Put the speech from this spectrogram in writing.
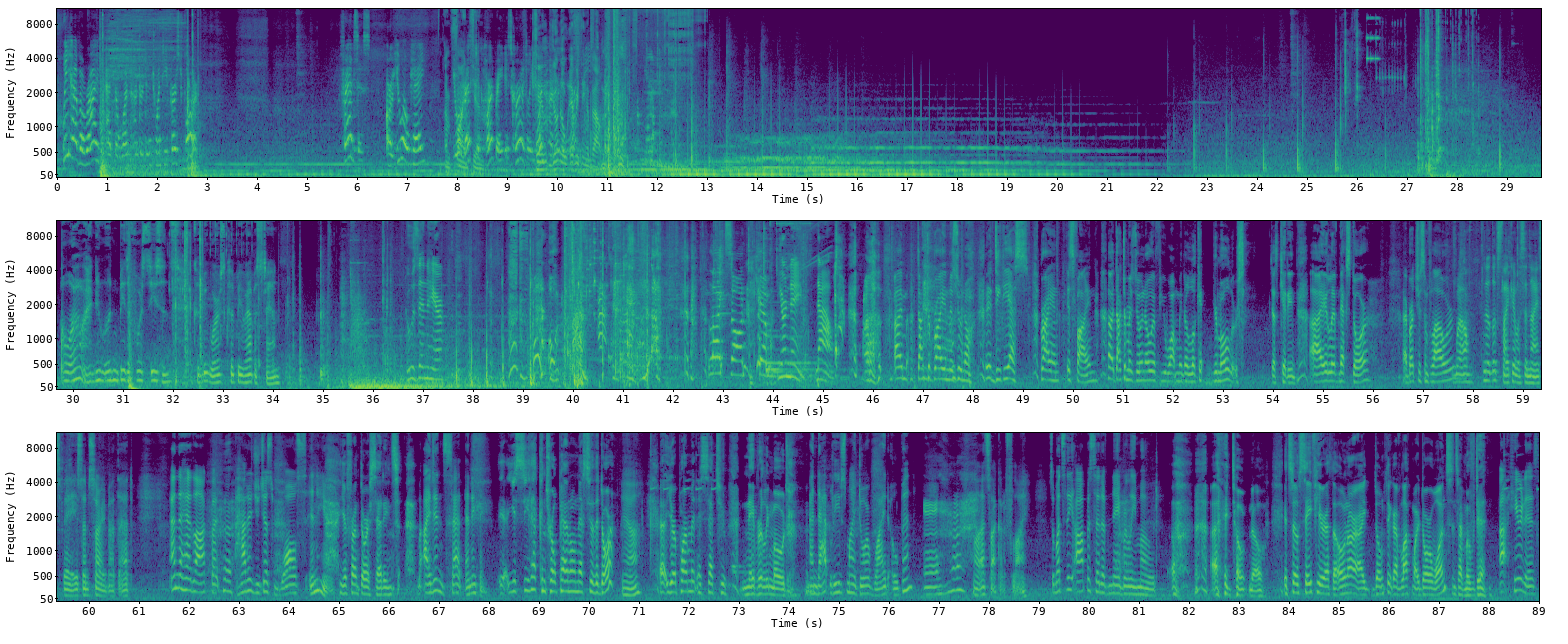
We have arrived at the 121st floor. Francis, are you okay? I'm Your fine, resting Kim. heart rate is currently Kim, you don't know everything about me. I knew it wouldn't be the Four Seasons. Could be worse, could be Rabistan. Who's in here? Lights on, Kim. Your name, now. I'm Dr. Brian Mizuno, uh, DDS. Brian is fine. Uh, Dr. Mizuno, if you want me to look at your molars. Just kidding. I live next door. I brought you some flowers. Well, it looks like it was a nice vase. I'm sorry about that. And the headlock, but how did you just waltz in here? Your front door settings. I didn't set anything. You see that control panel next to the door? Yeah? Uh, your apartment is set to neighborly mode. And that leaves my door wide open? Mm-hmm. Well, that's not gonna fly. So, what's the opposite of neighborly mode? I don't know. It's so safe here at the Onar, I don't think I've locked my door once since I've moved in. Ah, here it is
